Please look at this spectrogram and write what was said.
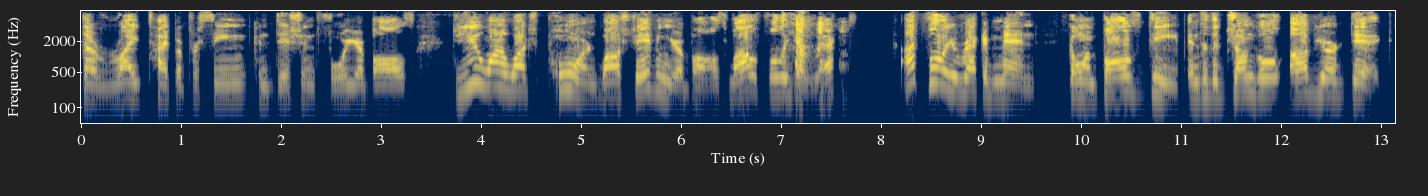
the right type of pristine condition for your balls? Do you want to watch porn while shaving your balls while fully erect? I fully recommend going balls deep into the jungle of your dick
